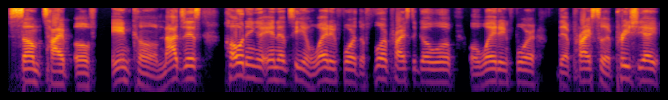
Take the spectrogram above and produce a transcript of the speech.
some type of income, not just holding an NFT and waiting for the floor price to go up or waiting for that price to appreciate,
